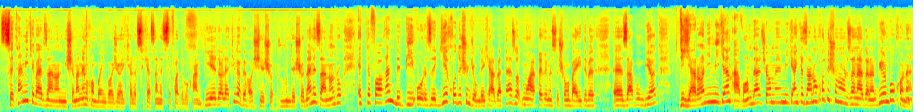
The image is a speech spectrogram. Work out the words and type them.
ستمی که بر زنان میشه من نمی‌خوام با این واژه های کلاسیک اصلا استفاده بکنم. بی‌عدالتی و به حاشیه رونده شدن زنان رو اتفاقا به بی‌ارزگی خودشون جمله که البته از محققی مثل شما بعیده به زبون بیاد دیگرانی میگن عوام در جامعه میگن که زنان خودشون ارزه ندارن بیان بکنن.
